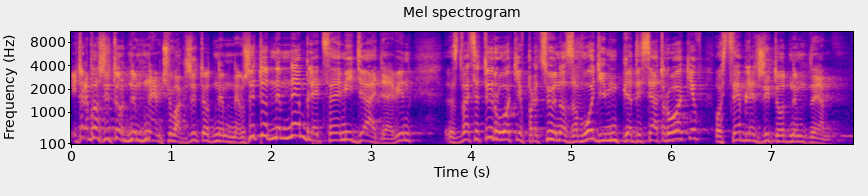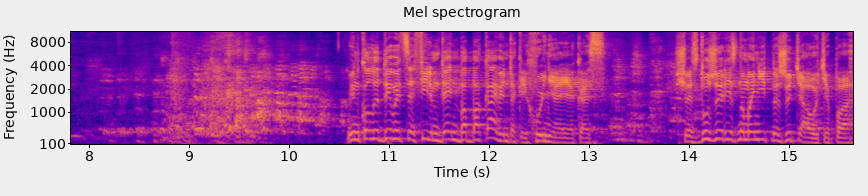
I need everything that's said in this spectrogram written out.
І треба жити одним днем, чувак, жити одним днем. Жити одним днем, блядь, це мій дядя. Він з 20 років працює на заводі, йому 50 років. Ось це, блядь, жити одним днем. Він коли дивиться фільм День бабака, він такий хуйня якась. Щось дуже різноманітне життя у типа.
